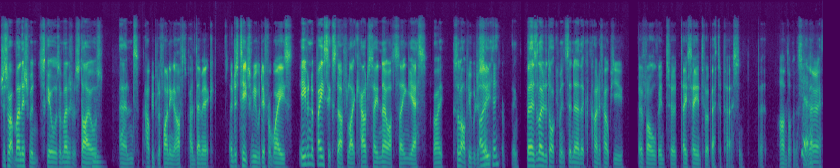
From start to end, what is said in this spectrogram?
just about management skills and management styles, and how people are finding it after the pandemic, and just teaching people different ways, even the basic stuff like how to say no after saying yes, right? Because a lot of people just Oh, say okay. everything. But there's a load of documents in there that can kind of help you evolve into, they say, into a better person. But I'm not going to say Yeah. that.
